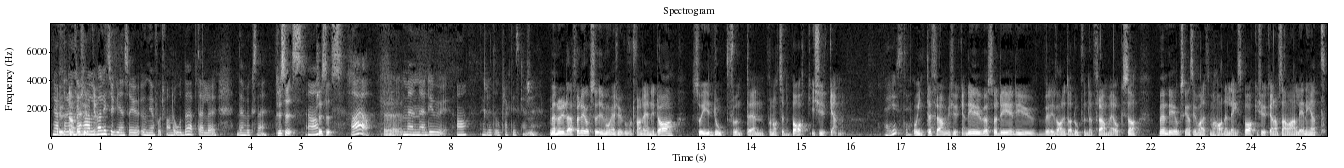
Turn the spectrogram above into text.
Ja, för under halva liturgin så är ju ungen fortfarande odöpt eller den vuxne. Precis, Ja. precis. Ja, ja. Ehm, Men eh, det är ju ja, det är lite opraktiskt kanske. Men och det är därför det är också i många kyrkor fortfarande än idag så är ju dopfunten på något sätt bak i kyrkan. Ja, just det. Och inte fram i kyrkan. Det är ju, alltså det, det är ju väldigt vanligt att ha dopfunten framme också. Men det är också ganska vanligt att man har den längst bak i kyrkan av samma anledning att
